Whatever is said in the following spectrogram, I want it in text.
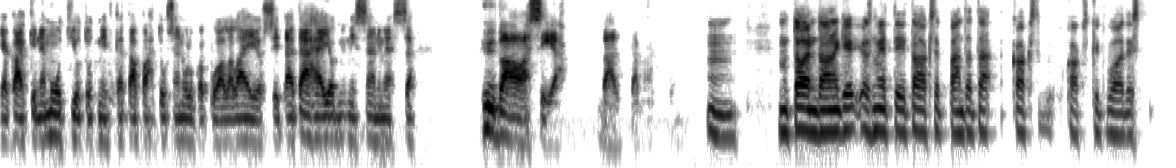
ja kaikki ne muut jutut, mitkä tapahtuu sen ulkopuolella, ei ole sitä. Tähän ei ole missään nimessä hyvä asia välttämättä. Mm. Mutta toinen ainakin, jos miettii taaksepäin tätä 20-vuotista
